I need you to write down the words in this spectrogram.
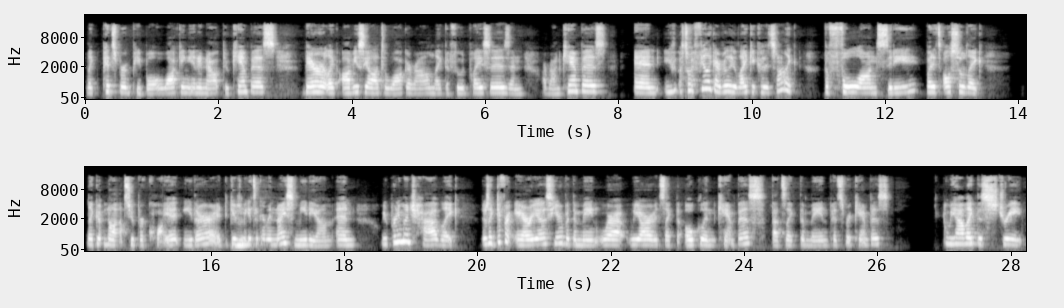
like Pittsburgh people walking in and out through campus. They're like obviously allowed to walk around like the food places and around campus. And you so I feel like I really like it because it's not like the full on city, but it's also like like not super quiet either. It gives me mm-hmm. it's like a nice medium and we pretty much have like there's like different areas here, but the main where we are, it's like the Oakland campus. That's like the main Pittsburgh campus we have like this street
